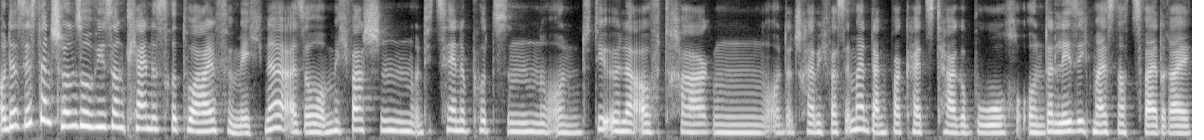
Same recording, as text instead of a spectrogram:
Und das ist dann schon so wie so ein kleines Ritual für mich, ne? Also mich waschen und die Zähne putzen und die Öle auftragen und dann schreibe ich was in mein Dankbarkeitstagebuch und dann lese ich meist noch zwei, drei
